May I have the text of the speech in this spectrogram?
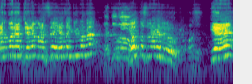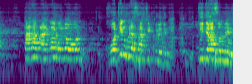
এরপরে জেলে মারছে এ যাই দিব না? ইয়ত তো শোনা গেছিল। এ টাকা লাখ হইব ওন কঠিন করে চার্জশিট করে দিব। তুই দিলা চল্লিশ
